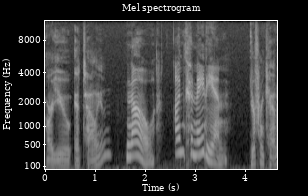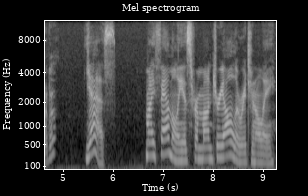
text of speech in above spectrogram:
Are you Italian? No, I'm Canadian. You're from Canada? Yes. My family is from Montreal originally.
